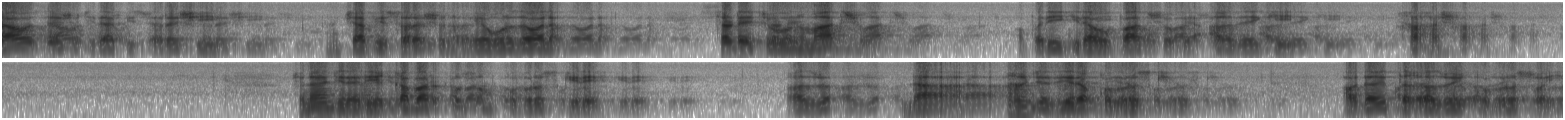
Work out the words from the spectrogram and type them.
راوته شو چې دا پی سره شي چا پی سره شو نو یې غرزوله سټه چونه مات شو او پدې کې دا وپات شو بیا اغزه کې خخ شو چنانچه د دې قبر اوسم قبرص کې لري غزو دا جزیره قبرص کې او دا ته غزوې قبرص وایي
